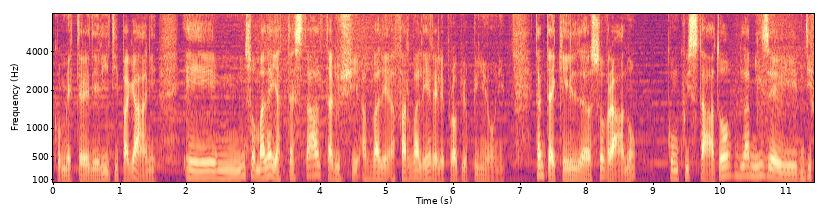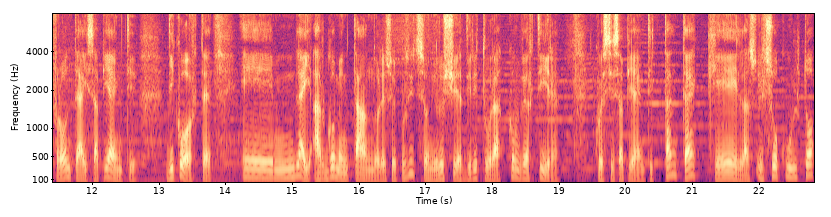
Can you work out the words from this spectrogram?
commettere dei riti pagani e mm, insomma lei a testa alta riuscì a, a far valere le proprie opinioni, tant'è che il sovrano conquistato la mise di fronte ai sapienti di corte e mm, lei argomentando le sue posizioni riuscì addirittura a convertire questi sapienti, tant'è che la, il suo culto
